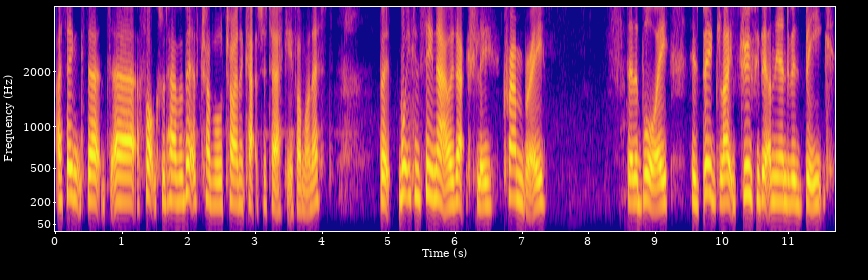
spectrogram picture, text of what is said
I think that uh, a fox would have a bit of trouble trying to catch a turkey, if I'm honest. But what you can see now is actually cranberry. So the boy, his big, like droopy bit on the end of his beak,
